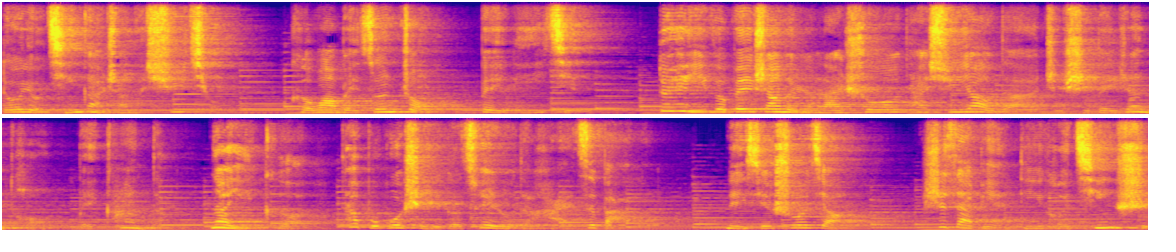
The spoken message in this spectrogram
都有情感上的需求，渴望被尊重、被理解。对于一个悲伤的人来说，他需要的只是被认同、被看的。那一刻，他不过是一个脆弱的孩子罢了。那些说教，是在贬低和轻视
